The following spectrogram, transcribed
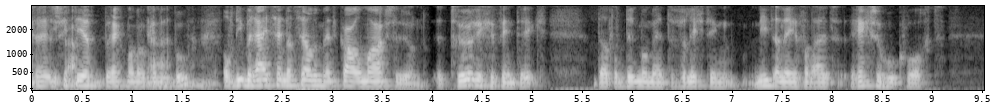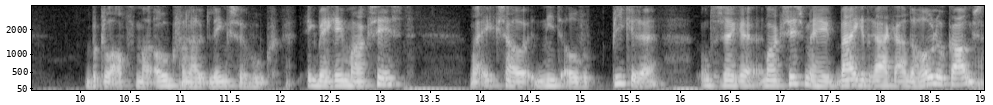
dat citeert Brechtman ook in het boek. Of die bereid zijn datzelfde met Karl Marx te doen. Het treurige vind ik dat op dit moment de verlichting niet alleen vanuit rechtse hoek wordt beklad, maar ook vanuit linkse hoek. Ik ben geen Marxist, maar ik zou niet over piekeren om te zeggen, Marxisme heeft bijgedragen aan de holocaust.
